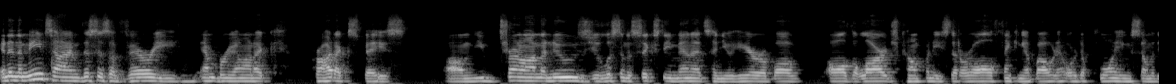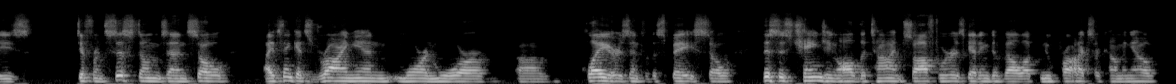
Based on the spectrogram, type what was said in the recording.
and in the meantime, this is a very embryonic product space. Um, you turn on the news, you listen to 60 Minutes, and you hear about all the large companies that are all thinking about or deploying some of these different systems. And so I think it's drawing in more and more uh, players into the space. So this is changing all the time. Software is getting developed, new products are coming out.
